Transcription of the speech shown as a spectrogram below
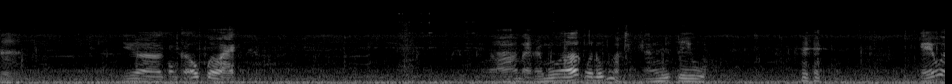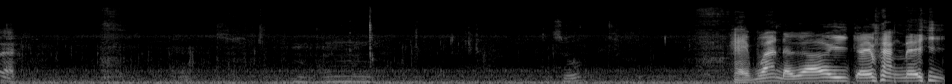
À. với ờ, con cá út các bạn. Đó này phải muối ớt mới đúng rồi ăn muối tiêu. Kéo Ừm. xuống. Hẹp quá anh được ơi cho em ăn đi.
